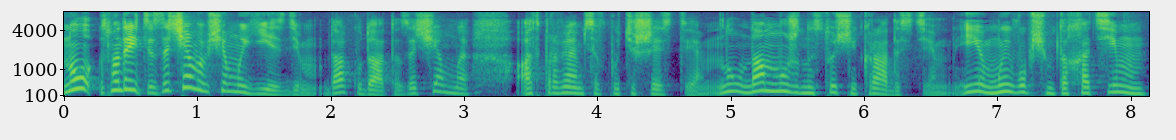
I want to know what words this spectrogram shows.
Ну, смотрите, зачем вообще мы ездим да, куда-то? Зачем мы отправляемся в путешествие? Ну, нам нужен источник радости. И мы, в общем-то, хотим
